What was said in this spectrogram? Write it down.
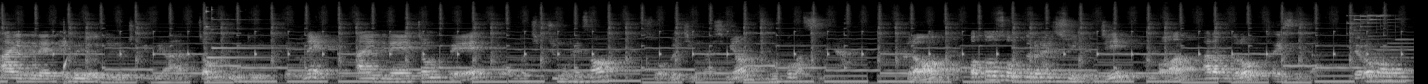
아이들의 대결력을 길러주기 위한 점프 운동이기 때문에 아이들의 점프에 조금 더 집중을 해서 수업을 진행하시면 좋을 것 같습니다. 그럼 어떤 수업들을 할 수 있는지 한번 알아보도록 하겠습니다. 여러분!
